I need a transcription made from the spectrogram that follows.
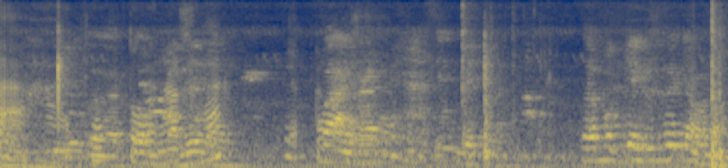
ป่าหายทุกตัวนะคะเรียบร้อบ้ายนแล้กันวหาสิบเด็ดถ้าบ่เก่งคือเจ้าเนาะ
